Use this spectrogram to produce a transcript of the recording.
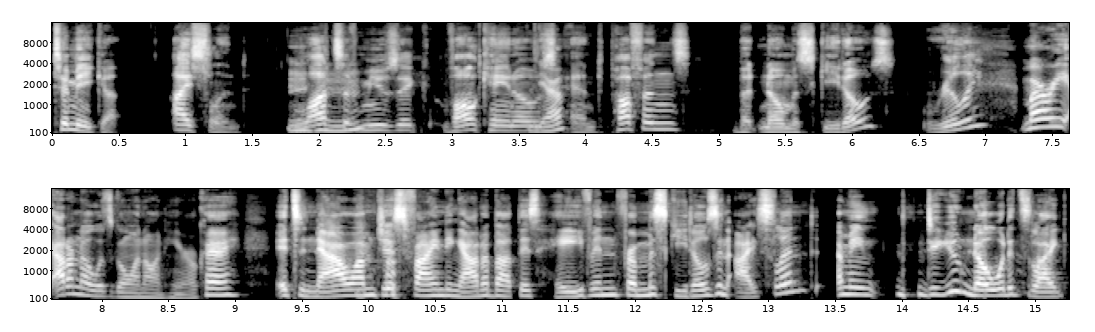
Tamika, Iceland. Lots of mm-hmm. music, volcanoes, Yeah. and puffins, but no mosquitoes? Really? Murray, I don't know what's going on here, okay? It's now I'm just finding out about this haven from mosquitoes in Iceland. I mean, do you know what it's like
